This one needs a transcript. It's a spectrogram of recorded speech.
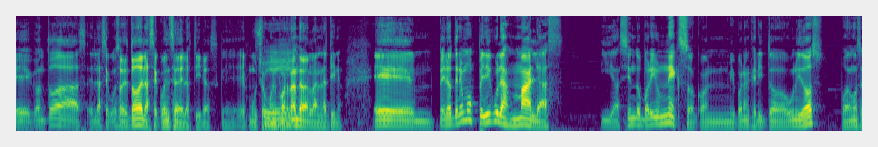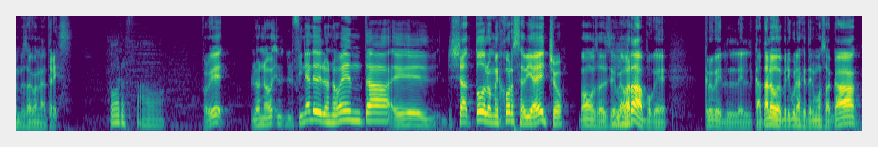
eh, con todas las sobre todo la secuencia de los tiros, que es mucho, muy importante verla en latino. Eh, pero tenemos películas malas y haciendo por ahí un nexo con Mi Pobre Angelito 1 y 2, podemos empezar con la 3. Por favor. Porque los finales de los 90, eh, ya todo lo mejor se había hecho, vamos a decir la verdad, porque creo que el, el catálogo de películas que tenemos acá,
